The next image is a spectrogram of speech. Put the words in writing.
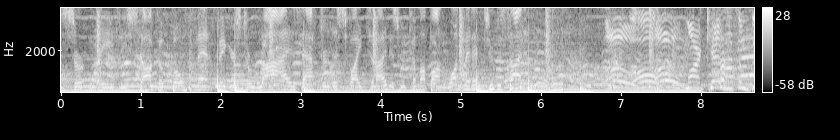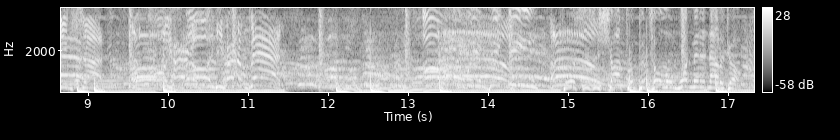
certainly the stock of both men figures to rise after this fight tonight as we come up on one minute to decide it. Oh, oh, oh Marquez with some big shots. Oh, he hurt him. He hurt him bad. Oh, big knee forces a shot from Pitolo. One minute now to go.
